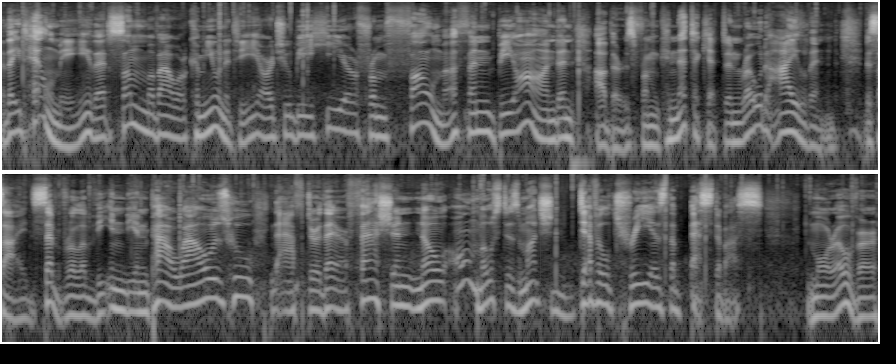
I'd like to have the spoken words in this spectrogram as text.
They tell me that some of our community are to be here from Falmouth and beyond, and others from Connecticut and Rhode Island, besides several of the Indian powwows who, after their fashion, know almost as much deviltry as the best of us. Moreover,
